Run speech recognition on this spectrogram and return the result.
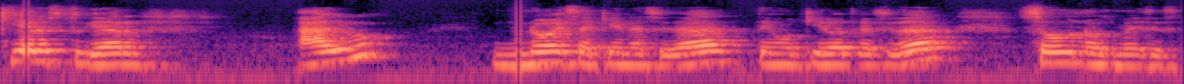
quiero estudiar algo, no es aquí en la ciudad, tengo que ir a otra ciudad, son unos meses.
